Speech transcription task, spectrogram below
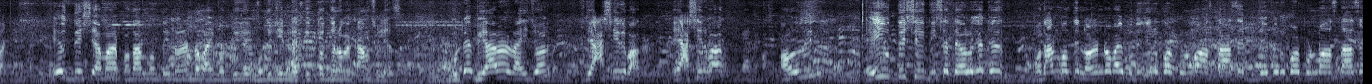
থাকে, এই উদ্দেশ্যে আমাৰ প্ৰধানমন্ত্ৰী নৰেন্দ্ৰ ভাই মোদীজী মোদীজীৰ নেতৃত্বত যেনেকুৱা কাম চলি আছে, গোটেই বিহাৰৰ ৰাইজৰ যে আশীৰ্বাদ এই আশীৰ্বাদ অনলি এই উদ্দেশ্যেই দিছে তেওঁলোকে যে প্ৰধানমন্ত্ৰী নৰেন্দ্ৰ ভাই মোদীজীৰ ওপৰত পূৰ্ণ আস্থা আছে বিজেপিৰ ওপৰত পূৰ্ণ আস্থা আছে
